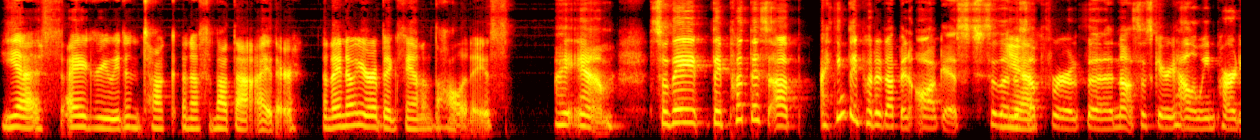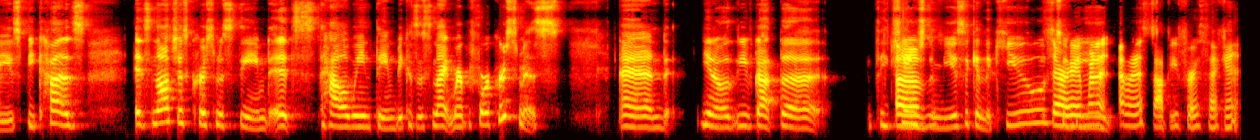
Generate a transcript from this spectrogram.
Yes, I agree. We didn't talk enough about that either. And I know you're a big fan of the holidays. I am. So they they put this up. I think they put it up in August so that it's up for the not so scary Halloween parties because it's not just Christmas themed, it's Halloween themed because it's Nightmare Before Christmas. And you know, you've got the they changed the Um, music in the queue. to Sorry, I'm gonna I'm gonna stop you for a second.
